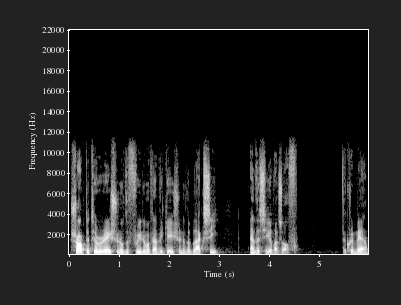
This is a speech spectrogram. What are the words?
sharp deterioration of the freedom of navigation in the Black Sea and the Sea of Azov. The Crimea,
